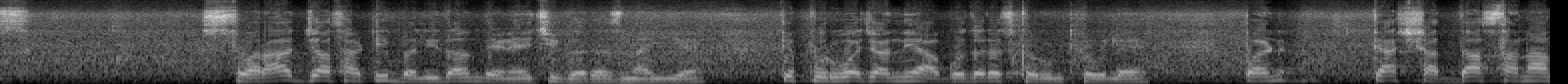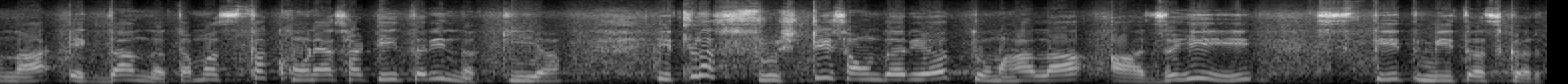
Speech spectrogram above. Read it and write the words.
स्वराज्यासाठी बलिदान देण्याची गरज नाही आहे ते पूर्वजांनी अगोदरच करून ठेवलं आहे पण त्या श्रद्धास्थानांना एकदा नतमस्तक होण्यासाठी तरी नक्की या. इथलं सृष्टी सौंदर्य तुम्हाला आजही स्थित मितच करतं.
